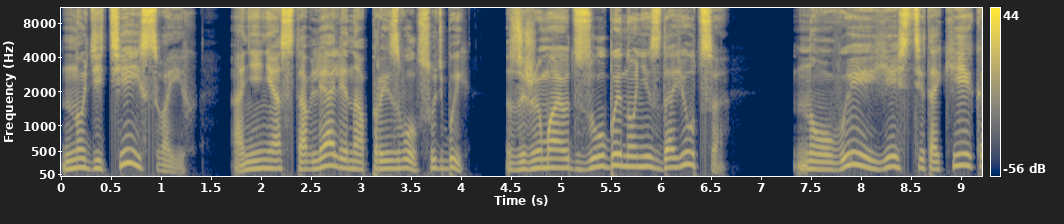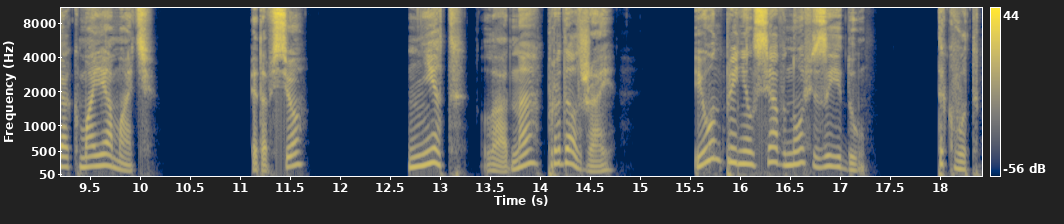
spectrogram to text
но детей своих они не оставляли на произвол судьбы. Зажимают зубы, но не сдаются. Но, увы, есть и такие, как моя мать. Это все? Нет. Ладно, продолжай. И он принялся вновь за еду. Так вот,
